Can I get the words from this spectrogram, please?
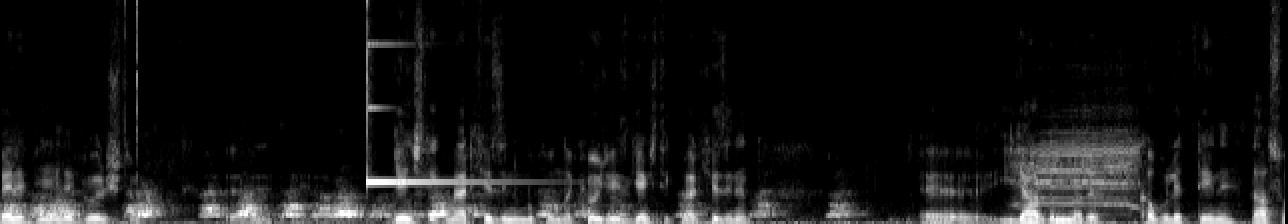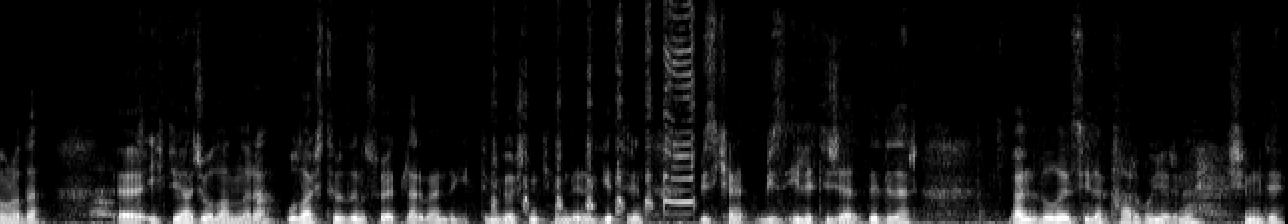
belediye ile görüştüm. E, gençlik merkezinin bu konuda Köyceğiz Gençlik Merkezi'nin e, yardımları kabul ettiğini daha sonra da e, ihtiyacı olanlara ulaştırdığını söylediler. Ben de gittim görüştüm kendileri getirin biz biz ileteceğiz dediler. Ben de dolayısıyla kargo yerine şimdi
